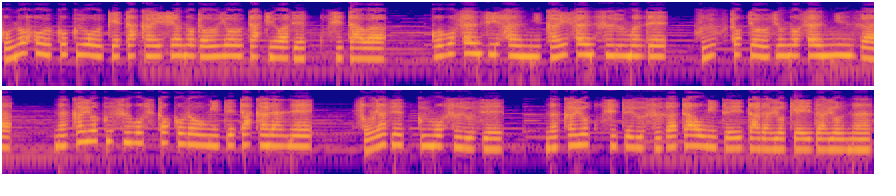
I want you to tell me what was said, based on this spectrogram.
この報告を受けた会社の同僚たちは絶句したわ。午後3時半に解散するまで、夫婦と長女の3人が、仲良く過ごすところを見てたからね。そりゃ絶句もするぜ。仲良くしてる姿を見ていたら余計だよな。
